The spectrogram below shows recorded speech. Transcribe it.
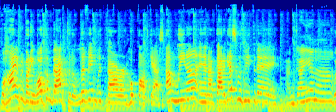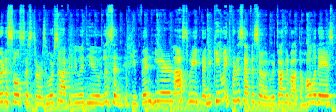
Well, hi, everybody. Welcome back to the Living with Power Hope podcast. I'm Lina, and I've got a guest with me today. I'm Diana. We're the Soul Sisters, and we're so happy to be with you. Listen, if you've been here last week, then you can't wait for this episode. We are talking about the holidays,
